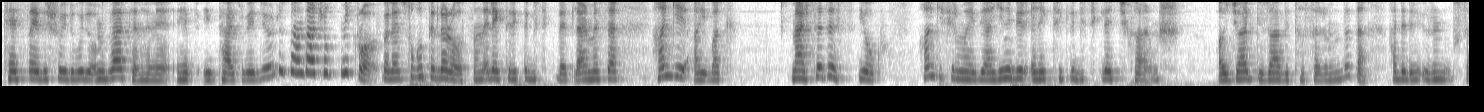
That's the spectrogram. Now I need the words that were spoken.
Tesla'ydı şuydu buydu onu zaten hani hep takip ediyoruz. Ben daha çok mikro böyle scooterlar olsun, elektrikli bisikletler. Mesela hangi ay bak Mercedes yok. Hangi firmaydı ya yeni bir elektrikli bisiklet çıkarmış acayip güzel bir tasarımdı da hadi dedim ürün bu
